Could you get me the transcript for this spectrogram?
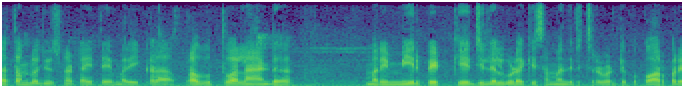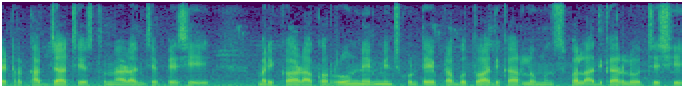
గతంలో చూసినట్టయితే మరి ఇక్కడ ప్రభుత్వ ల్యాండ్ మరి మీర్పేట్కి జిల్లెలగూడకి సంబంధించినటువంటి ఒక కార్పొరేటర్ కబ్జా చేస్తున్నాడని చెప్పేసి మరి ఇక్కడ ఒక రూమ్ నిర్మించుకుంటే ప్రభుత్వ అధికారులు మున్సిపల్ అధికారులు వచ్చేసి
